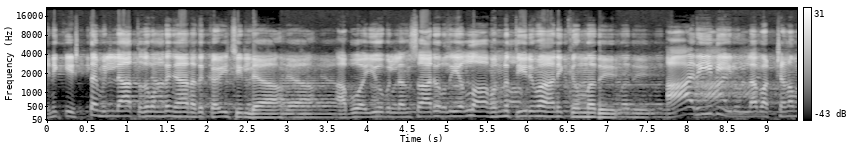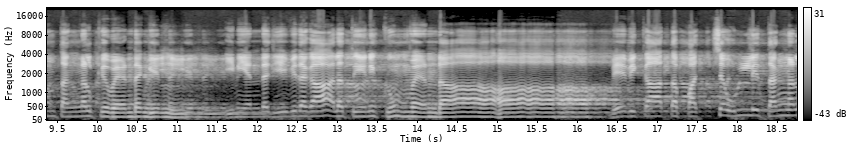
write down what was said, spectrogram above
എനിക്ക് ഇഷ്ടമില്ലാത്തത് കൊണ്ട് ഞാൻ അത് കഴിച്ചില്ല. അബു അയ്യൂബുൽ അൻസാരി തീരുമാനിക്കുന്നത് ആ രീതിയിലുള്ള ഭക്ഷണം തങ്ങൾക്ക് വേണ്ടെങ്കിൽ ഇനി എന്റെ ജീവിതകാലത്ത് എനിക്കും വേണ്ട. വേവിക്കാത്ത പച്ച ഉള്ളി തങ്ങൾ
